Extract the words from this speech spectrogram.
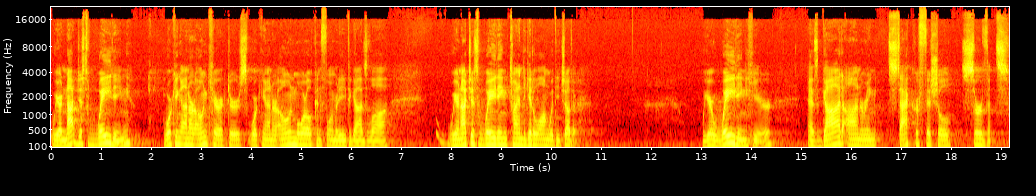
We are not just waiting, working on our own characters, working on our own moral conformity to God's law. We are not just waiting, trying to get along with each other. We are waiting here as God honoring, sacrificial servants.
